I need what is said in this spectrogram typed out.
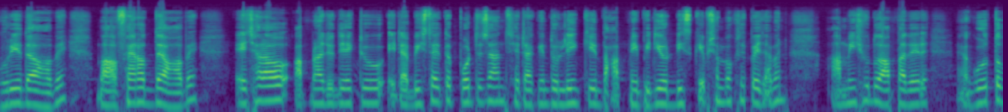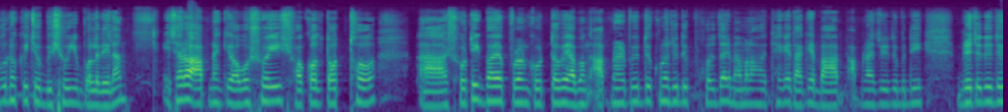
ঘুরিয়ে দেওয়া হবে বা ফেরত দেওয়া হবে। এছাড়াও আপনারা যদি একটু এটা বিস্তারিত পড়তে চান সেটা কিন্তু লিঙ্ক আপনি ভিডিওর ডিসক্রিপশন বক্সে পেয়ে যাবেন। আমি শুধু আপনাদের গুরুত্বপূর্ণ কিছু বিষয় বলে দিলাম। এছাড়াও আপনাকে অবশ্যই সকল তথ্য সঠিকভাবে পূরণ করতে হবে এবং আপনার বিরুদ্ধে কোনো যদি ফৌজদারি মামলা হয়ে থেকে থাকে বা আপনার যদি যদি বিরুদ্ধে যদি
